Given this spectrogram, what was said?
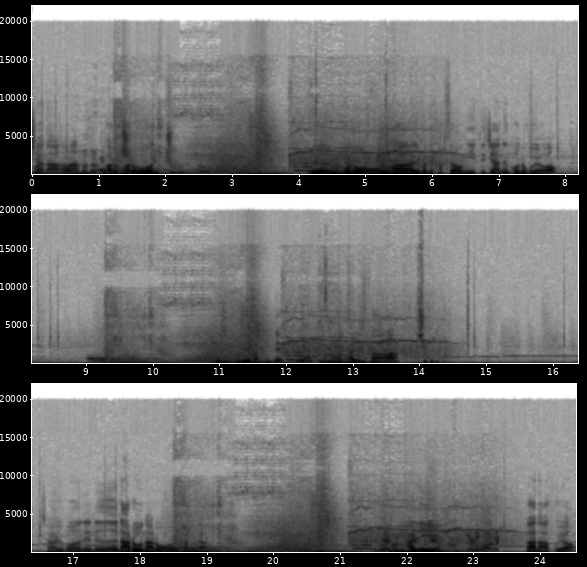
좋지 않아. 바로 바론 는 건호. 아 이번에 각성이 뜨지 않은 건호고요. 예시 비례해 봤는데. 발리스타. 죽인다. 자 이번에는 아론 아론 갑니다. 알리가 나왔고요.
